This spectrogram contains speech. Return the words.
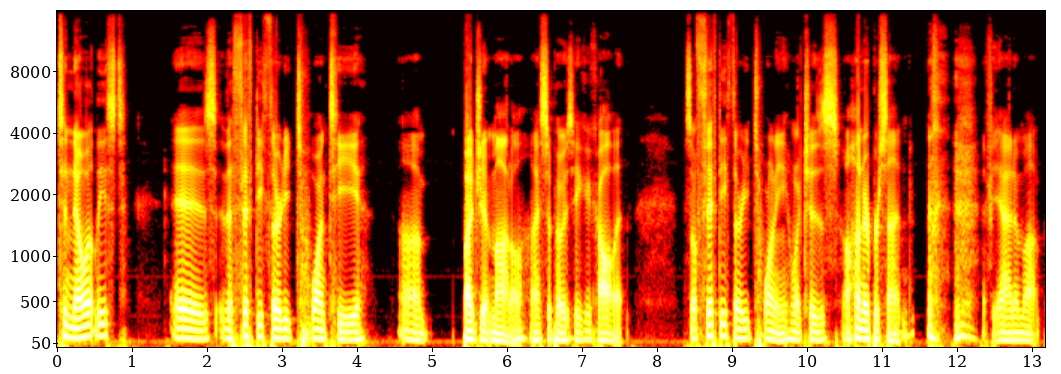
to know at least, is the 50 30 20 um, budget model, I suppose you could call it. So 50 30 20, which is 100% if you add them up.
